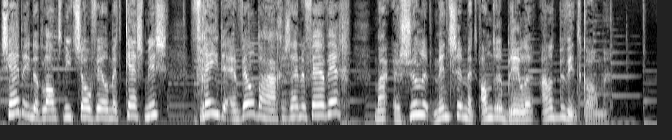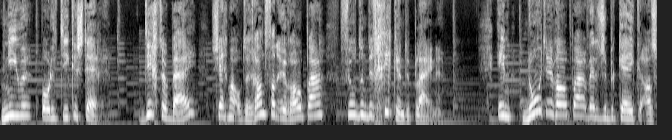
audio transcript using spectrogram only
Ze hebben in dat land niet zoveel met kerstmis. Vrede en welbehagen zijn er ver weg. Maar er zullen mensen met andere brillen aan het bewind komen. Nieuwe politieke sterren. Dichterbij, zeg maar op de rand van Europa, vulden de Grieken de pleinen. In Noord-Europa werden ze bekeken als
